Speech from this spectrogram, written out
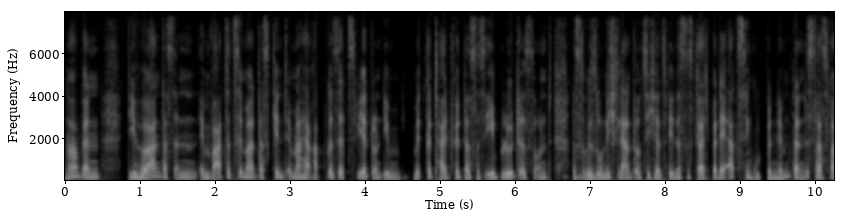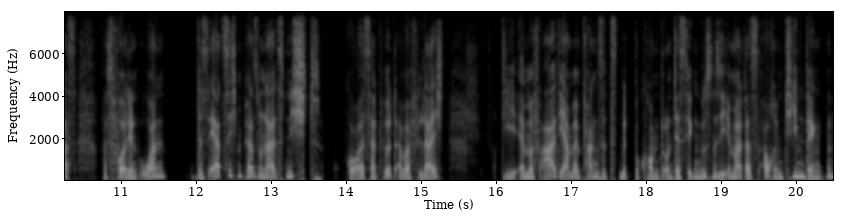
Ne? Wenn die hören, dass in, im Wartezimmer das Kind immer herabgesetzt wird und ihm mitgeteilt wird, dass es eh blöd ist und das sowieso nicht lernt und sich jetzt wenigstens gleich bei der Ärztin gut benimmt, dann ist das was, was vor den Ohren des ärztlichen Personals nicht geäußert wird, aber vielleicht die MFA, die am Empfang sitzt, mitbekommt. Und deswegen müssen sie immer das auch im Team denken.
